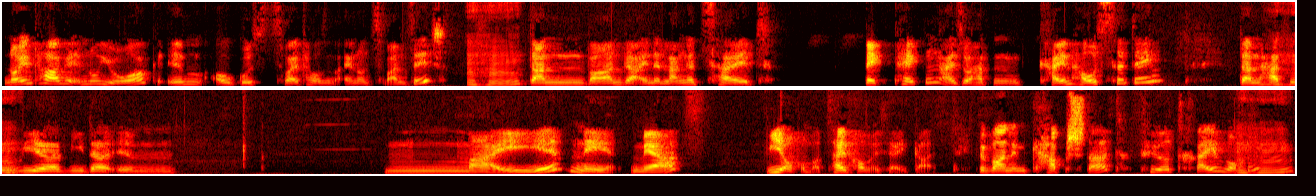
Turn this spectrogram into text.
neun Tage in New York im August 2021. Mhm. Dann waren wir eine lange Zeit Backpacken, also hatten kein House-Sitting. Dann hatten mhm. wir wieder im Mai, nee, März, wie auch immer, Zeitraum ist ja egal. Wir waren in Kapstadt für drei Wochen. Mhm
